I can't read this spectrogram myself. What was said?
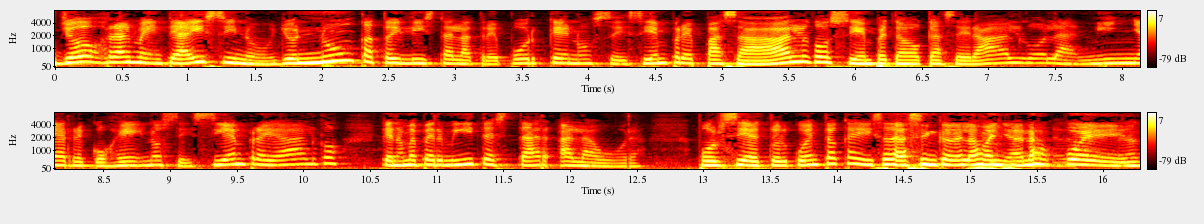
Yo realmente ahí sí no, yo nunca estoy lista a las 3 porque no sé, siempre pasa algo, siempre tengo que hacer algo, la niña recoge, no sé, siempre hay algo que no me permite estar a la hora. Por cierto, el cuento que hice de las 5 de la mañana fue.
